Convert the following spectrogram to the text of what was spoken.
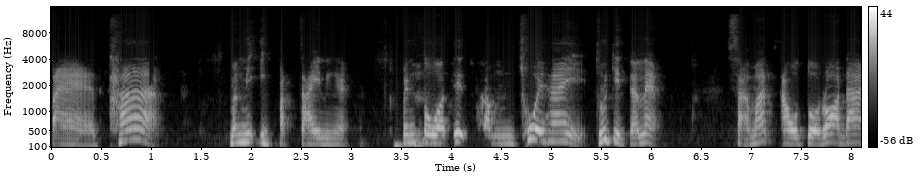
แต่ถ้ามันมีอีกปัจจัยหนึ่งอะเป็นตัวที่ทำช่วยให้ธุรกิจนั้นเนี่ยสามารถเอาตัวรอดได้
